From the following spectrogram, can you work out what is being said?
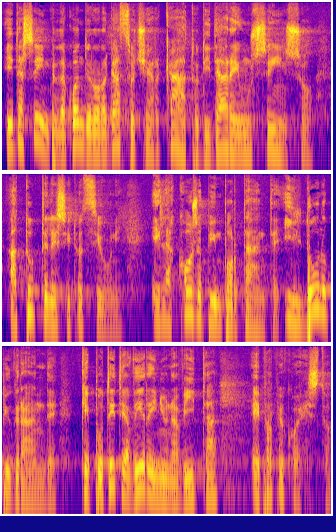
E da sempre, da quando ero ragazzo, ho cercato di dare un senso a tutte le situazioni e la cosa più importante, il dono più grande che potete avere in una vita è proprio questo,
